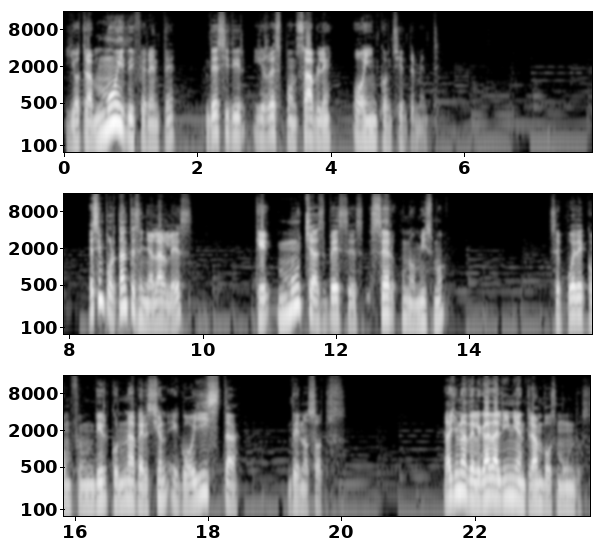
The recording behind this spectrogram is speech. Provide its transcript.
y otra muy diferente, decidir irresponsable o inconscientemente. Es importante señalarles que muchas veces ser uno mismo se puede confundir con una versión egoísta de nosotros. Hay una delgada línea entre ambos mundos.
